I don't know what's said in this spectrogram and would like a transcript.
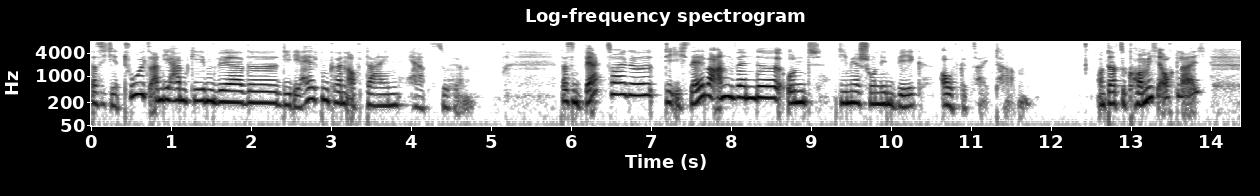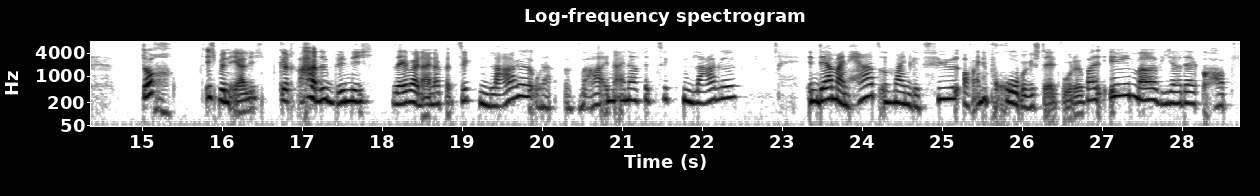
dass ich dir Tools an die Hand geben werde, die dir helfen können, auf dein Herz zu hören. Das sind Werkzeuge, die ich selber anwende und die mir schon den Weg aufgezeigt haben. Und dazu komme ich auch gleich. Doch, ich bin ehrlich, gerade bin ich selber in einer verzwickten Lage oder war in einer verzwickten Lage, in der mein Herz und mein Gefühl auf eine Probe gestellt wurde, weil immer wieder der Kopf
